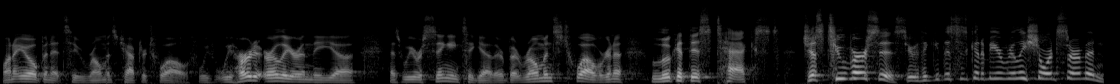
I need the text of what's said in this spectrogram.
why don't you open it to Romans chapter 12? We've, we heard it earlier in the, uh, as we were singing together, but Romans 12, we're going to look at this text, just two verses. You're thinking, this is going to be a really short sermon.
